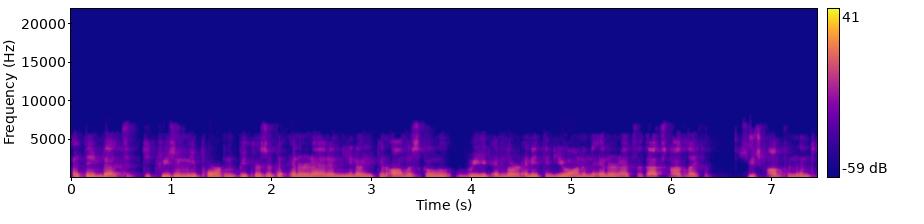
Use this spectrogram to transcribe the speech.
I think that's decreasingly important because of the internet, and you know you can almost go read and learn anything you want on the internet. So that's not like a huge component.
